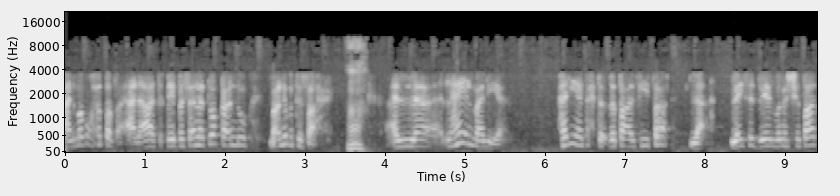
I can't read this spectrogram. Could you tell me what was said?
أنا ما أبغى احطها على عاتقي بس أنا أتوقع إنه معلومتي صح. ها. الهيئة المالية هل هي تحت غطاء الفيفا؟ لا. ليست زي المنشطات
